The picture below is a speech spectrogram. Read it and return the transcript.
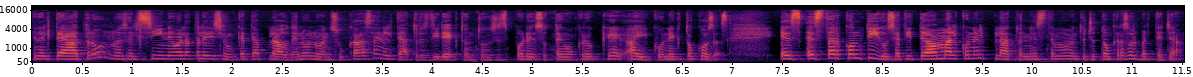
En el teatro no es el cine o la televisión que te aplauden o no en su casa, en el teatro es directo, entonces por eso tengo, creo que ahí conecto cosas. Es estar contigo, si a ti te va mal con el plato en este momento, yo tengo que resolverte ya.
